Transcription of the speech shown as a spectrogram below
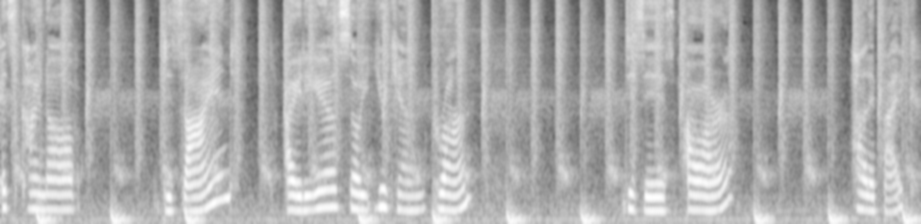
it's kind of designed idea so you can run. This is our Harley bike.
